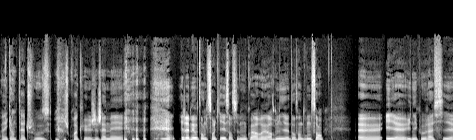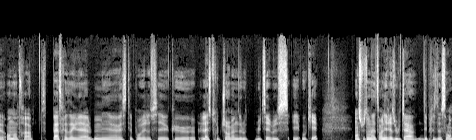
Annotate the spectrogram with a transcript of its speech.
avec un tas de choses. je crois que j'ai jamais, jamais autant de sang qui est sorti de mon corps, hormis dans un don de sang. Euh, et euh, une échographie euh, en intra. C'est pas très agréable, mais c'était pour vérifier que la structure même de l'utérus est OK. Ensuite, on attend les résultats des prises de sang,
